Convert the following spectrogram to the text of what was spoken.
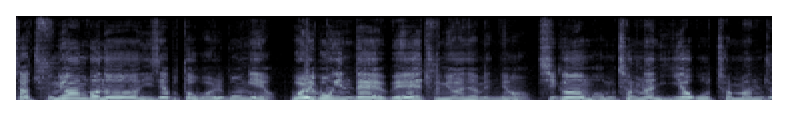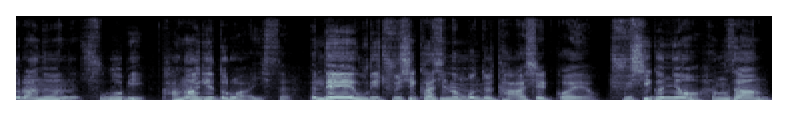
자 중요한 거는 이제부터 월봉이에요. 월봉인데 왜 중요하냐면요. 지금 엄청난 2억 5천만 주라는 수급이 강하게 들어와 있어요. 근데 우리 주식 하시는 분들 다 아실 거예요. 주식은요 항상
